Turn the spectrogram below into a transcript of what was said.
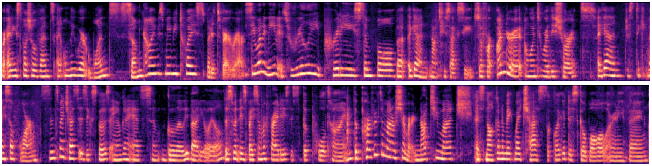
or any special events, I only wear it once, sometimes maybe twice, but it's very rare. See what I mean? It's really pretty simple, but again, not too sexy. So for under it, I'm going to wear these shorts. Again, just to keep myself warm. Since my chest is exposed, I am gonna add some glowy body oil. This one is by Summer Fridays. This is the pool time. The perfect amount of shimmer, not too much. It's not gonna make my chest look like a disco ball or anything.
